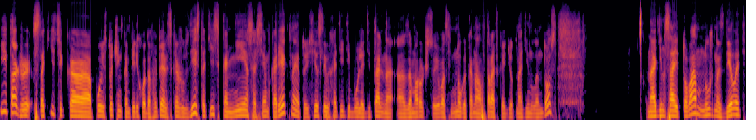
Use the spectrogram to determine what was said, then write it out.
И также статистика по источникам переходов. Опять скажу, здесь статистика не совсем корректная. То есть если вы хотите более детально а, заморочиться, и у вас много каналов трафика идет на один лендос, на один сайт, то вам нужно сделать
